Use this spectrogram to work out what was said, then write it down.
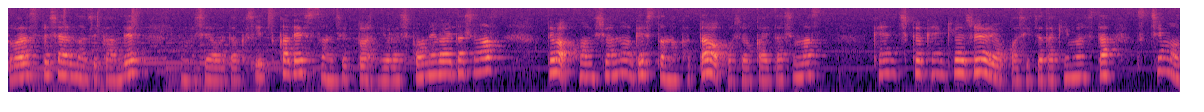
教わるスペシャルな時間です。MC は私いつかです。30分よろしくお願いいたしますでは今週のゲストの方をご紹介いたします。建築研究所よりお越しいただきました。土本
